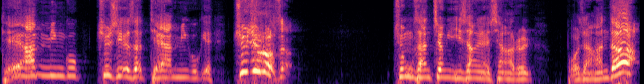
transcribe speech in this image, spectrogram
대한민국 주식에서 대한민국의 주주로서 중산층 이상의 생활을 보장한다!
